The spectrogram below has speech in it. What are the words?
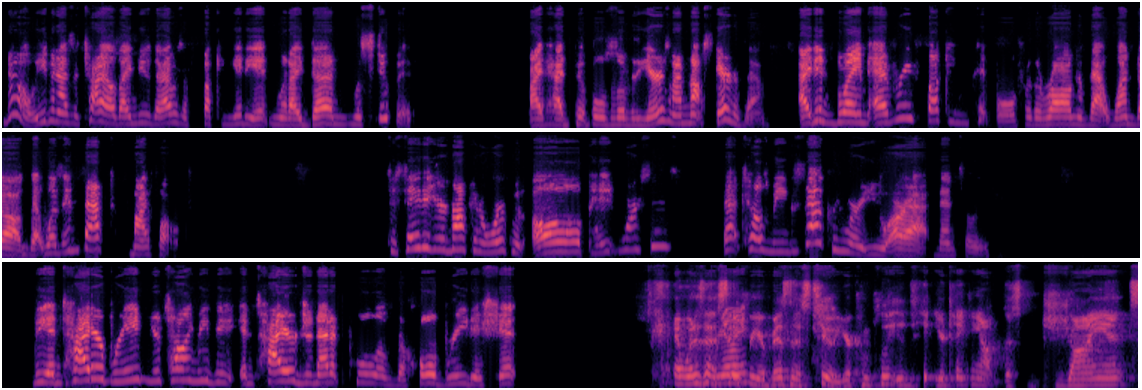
No, even as a child, I knew that I was a fucking idiot and what I'd done was stupid. I've had pit bulls over the years and I'm not scared of them. I didn't blame every fucking pit bull for the wrong of that one dog that was, in fact, my fault. To say that you're not going to work with all paint horses, that tells me exactly where you are at mentally. The entire breed, you're telling me the entire genetic pool of the whole breed is shit. And what does that really? say for your business too? You're completely you're taking out this giant,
